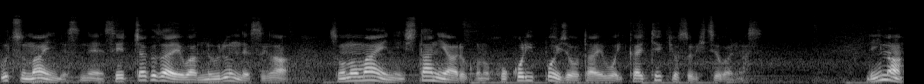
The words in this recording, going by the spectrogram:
打つ前にですね接着剤は塗るんですがその前に下にあるこのホコリっぽい状態を一回撤去する必要があります。で今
